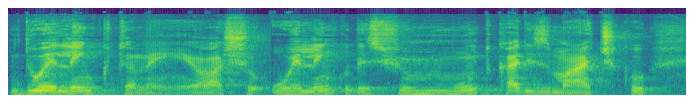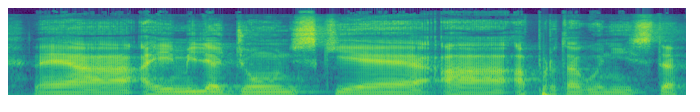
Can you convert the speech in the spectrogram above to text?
do elenco também. Eu acho o elenco desse filme muito carismático. Né? A, a Emilia Jones, que é a, a protagonista,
